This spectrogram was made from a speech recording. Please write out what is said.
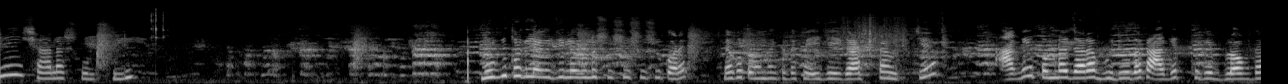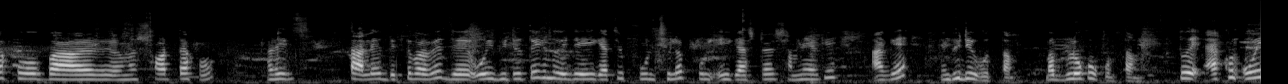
এই শালা শুলফুলি মুরগি থাকলে ওই যে এগুলো শুশু শুশু করে। দেখো তোমাদেরকে দেখো, এই যে এই গাছটা হচ্ছে। আগে তোমরা যারা ভিডিও দেখো, আগের থেকে ব্লগ দেখো বা শর্ট দেখো রিলস তাহলে দেখতে পাবে যে ওই ভিডিওতে কিন্তু এই যে এই গাছের ফুল ছিল, ফুল এই গাছটার সামনে আর কি আগে ভিডিও করতাম বা ব্লগও করতাম। তো এখন ওই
